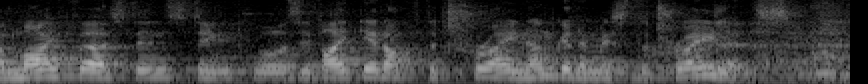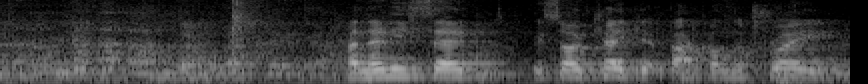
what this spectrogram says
And my first instinct was if I get off the train, I'm going to miss the trailers. and then he said, It's okay, get back on the train.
